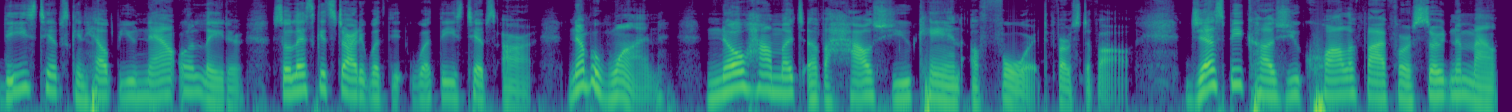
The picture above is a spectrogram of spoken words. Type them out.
These tips can help you now or later. So let's get started with the, what these tips are. Number one, know how much of a house you can afford, first of all. Just because you qualify for a certain amount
